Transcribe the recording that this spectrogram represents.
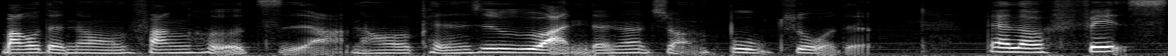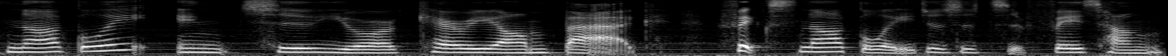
包的那种方盒子啊，然后可能是软的那种布做的。That'll fit snugly into your carry-on bag. Fit snugly 就是指非常。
